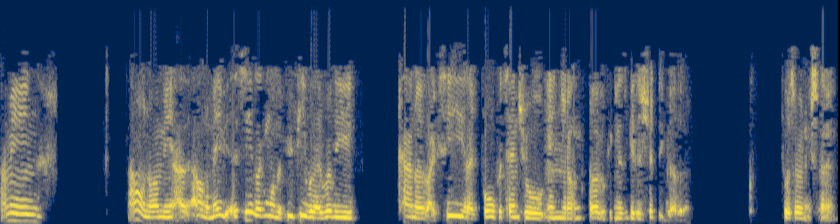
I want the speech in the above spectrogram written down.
I mean, I don't know. I mean, I, I don't know. Maybe it seems like I'm one of the few people that really kind of like see like full potential in Young Thug if he can just get his shit together to a certain extent.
